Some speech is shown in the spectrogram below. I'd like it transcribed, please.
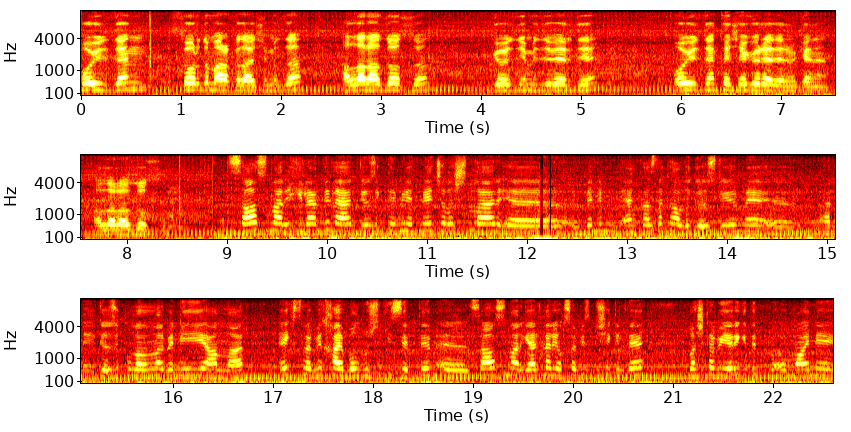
O yüzden sordum arkadaşımıza. Allah razı olsun. Gözlüğümüzü verdi. O yüzden teşekkür ederim Kenan. Allah razı olsun. Sağ olsunlar ilgilendiler, gözlük temin etmeye çalıştılar. Ee, benim enkazda kaldı gözlüğüm ve e, hani gözlük kullananlar beni iyi anlar. Ekstra bir kaybolmuşluk hissettim. Ee, sağ olsunlar geldiler yoksa biz bir şekilde başka bir yere gidip e, muayene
